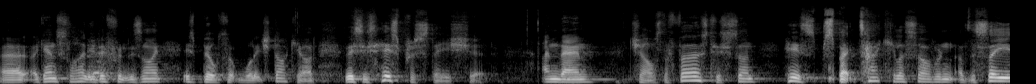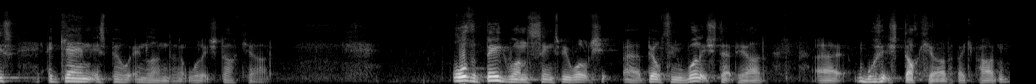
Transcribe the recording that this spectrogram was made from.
uh, again slightly different design, is built at Woolwich Dockyard. This is his prestige ship. And then Charles I, his son, his spectacular sovereign of the seas, again is built in London at Woolwich Dockyard. All the big ones seem to be Woolwich, uh, built in Woolwich Dockyard, uh, Woolwich Dockyard, beg your pardon.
